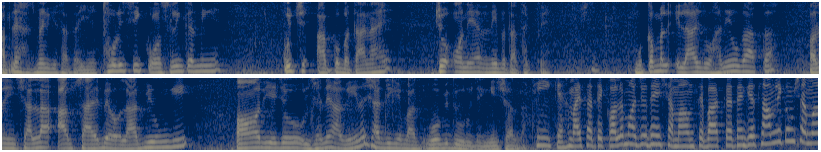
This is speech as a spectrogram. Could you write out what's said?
अपने हस्बैंड के साथ आइए। थोड़ी सी काउंसलिंग करनी है कुछ आपको बताना है जो ऑन एयर नहीं बता सकते। मुकम्मल इलाज रूहानी होगा आपका और इन आप साहिब औलाद भी होंगी और ये जो उलझने आ गई ना शादी के बाद वो भी दूर हो जाएँगी इंशाल्लाह। ठीक है हमारे साथ एक कॉलर मौजूद है शमा उनसे बात करते हैं। जी अस्सलाम वालेकुम शमा।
